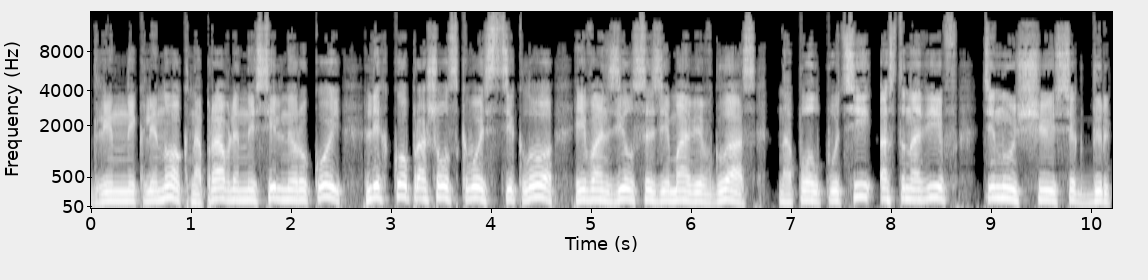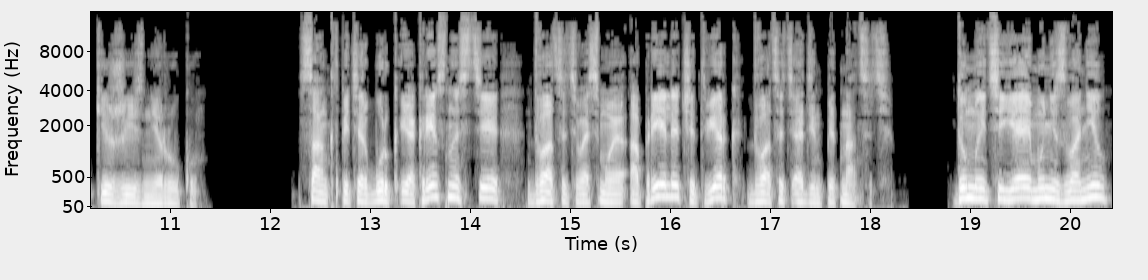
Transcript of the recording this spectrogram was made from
Длинный клинок, направленный сильной рукой, легко прошел сквозь стекло и вонзился Зимаве в глаз, на полпути остановив тянущуюся к дырке жизни руку. Санкт-Петербург и окрестности, 28 апреля, четверг, 21.15. Думаете, я ему не звонил?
